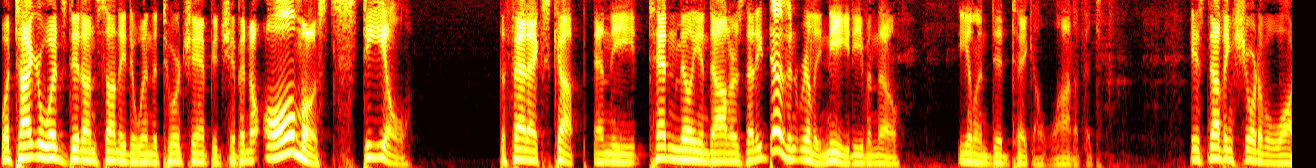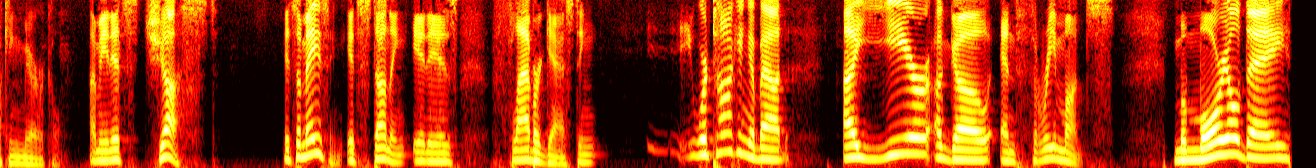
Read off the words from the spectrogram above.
What Tiger Woods did on Sunday to win the Tour Championship and to almost steal the FedEx Cup and the $10 million that he doesn't really need, even though Elin did take a lot of it is nothing short of a walking miracle. I mean, it's just, it's amazing. It's stunning. It is flabbergasting. We're talking about a year ago and three months, Memorial Day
